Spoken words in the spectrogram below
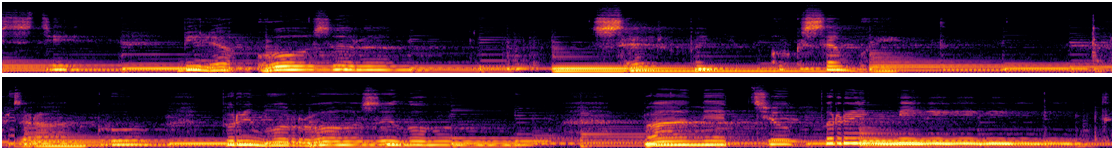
місті біля озера, серпень оксамит, зранку приморозило. Пам'яттю приміт,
